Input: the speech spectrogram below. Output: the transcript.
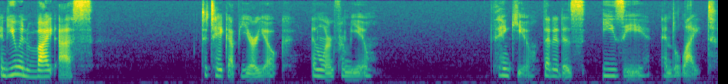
And you invite us to take up your yoke and learn from you. Thank you that it is easy and light.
